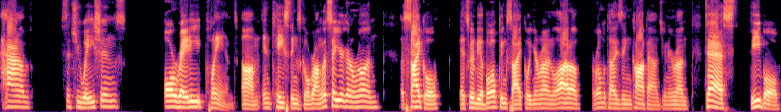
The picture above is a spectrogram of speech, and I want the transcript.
have situations already planned um, in case things go wrong. Let's say you're going to run a cycle, it's going to be a bulking cycle. You're going to run a lot of aromatizing compounds. You're going to run test, Dbol,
